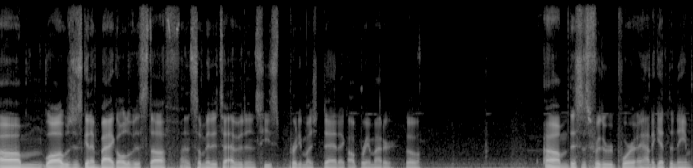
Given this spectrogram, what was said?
Um, well, I was just going to bag all of his stuff and submit it to evidence. He's pretty much dead. I got brain matter, so. Um, this is for the report. I had to get the name.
